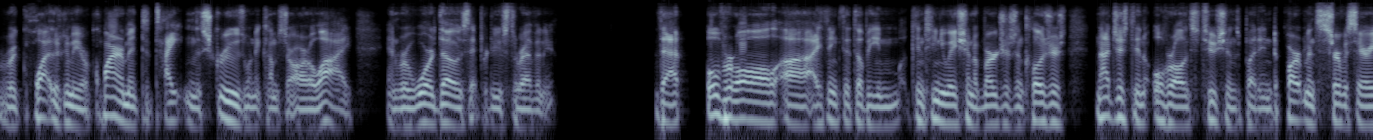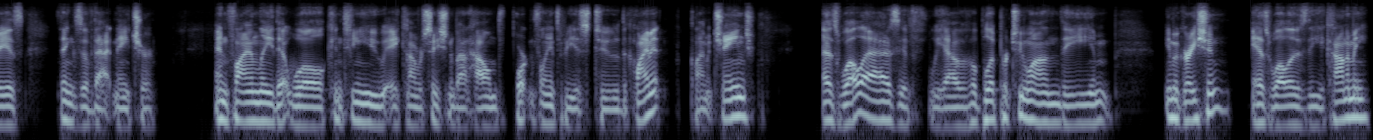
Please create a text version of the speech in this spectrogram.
require there's going to be a requirement to tighten the screws when it comes to ROI and reward those that produce the revenue. That overall, uh, I think that there'll be continuation of mergers and closures, not just in overall institutions, but in departments, service areas, things of that nature. And finally, that we'll continue a conversation about how important philanthropy is to the climate, climate change, as well as if we have a blip or two on the immigration, as well as the economy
